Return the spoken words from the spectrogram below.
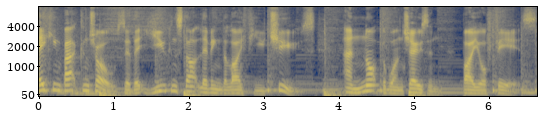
taking back control so that you can start living the life you choose and not the one chosen by your fears.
